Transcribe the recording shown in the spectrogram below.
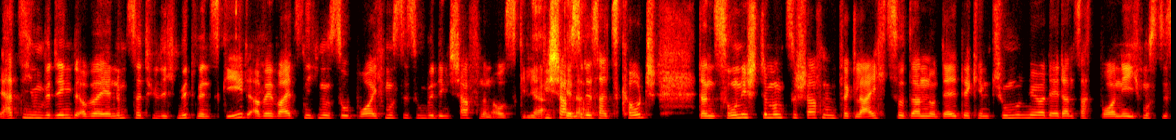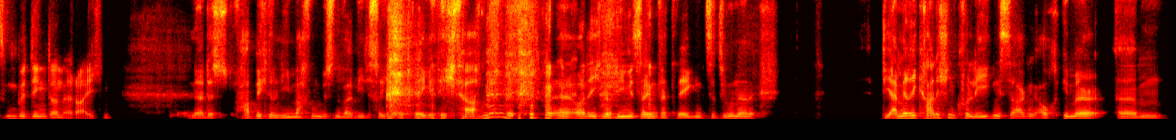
er hat nicht unbedingt, aber er nimmt es natürlich mit, wenn es geht, aber er war jetzt nicht nur so, boah, ich muss das unbedingt schaffen, dann ausgelegt. Ja, Wie schaffst genau. du das als Coach, dann so eine Stimmung zu schaffen im Vergleich zu dann Odell Beckham Jr., der dann sagt, boah, nee, ich muss das unbedingt dann erreichen? Na, das habe ich noch nie machen müssen, weil wir solche Verträge nicht haben äh, oder ich noch nie mit solchen Verträgen zu tun habe. Die amerikanischen Kollegen sagen auch immer, ähm,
